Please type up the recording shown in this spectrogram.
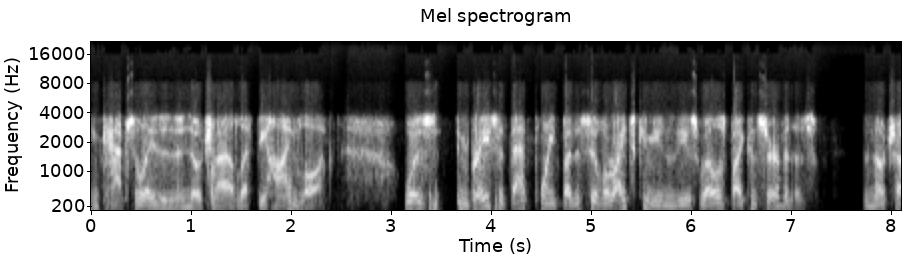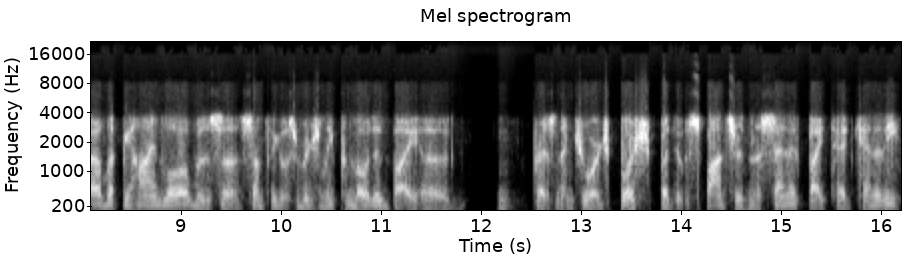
encapsulated in the No Child Left Behind law, was embraced at that point by the civil rights community as well as by conservatives. The No Child Left Behind law was uh, something that was originally promoted by uh, President George Bush, but it was sponsored in the Senate by Ted Kennedy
